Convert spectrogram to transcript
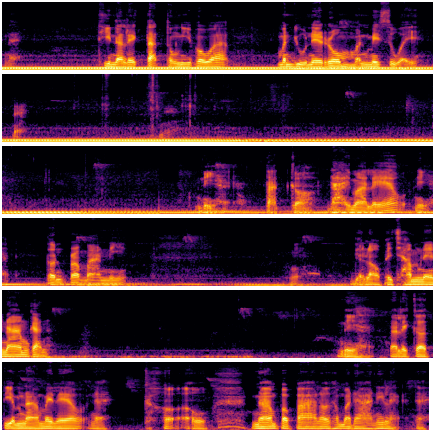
ๆนะที่นาเล็กตัดตรงนี้เพราะว่ามันอยู่ในร่มมันไม่สวยนะนี่นี่ฮะตัดก็ได้มาแล้วนี่ฮะ ต้นประมาณนี้ เดี๋ยวเราไปชำในน้ำกัน นี่ฮะนาเล็กก็เตรียมน้ำไว้แล้วนะ ก็เอาน้ำประปาเราธรรมดานี่แหละนะ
